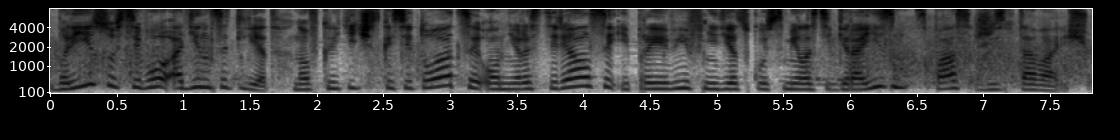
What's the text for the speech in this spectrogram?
Борису всего 11 лет, но в критической ситуации он не растерялся и, проявив недетскую смелость и героизм, спас жизнь товарищу.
